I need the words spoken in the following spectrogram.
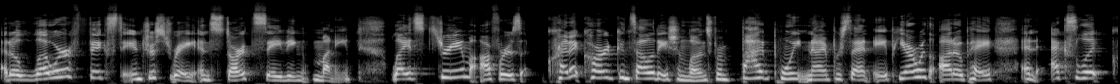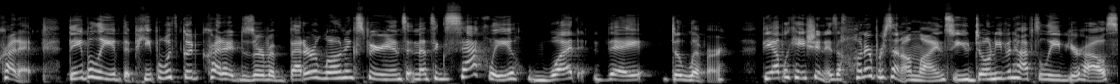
at a lower fixed interest rate and start saving money? Lightstream offers credit card consolidation loans from 5.9% APR with autopay and excellent credit. They believe that people with good credit deserve a better loan experience, and that's exactly what they deliver. The application is 100% online, so you don't even have to leave your house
